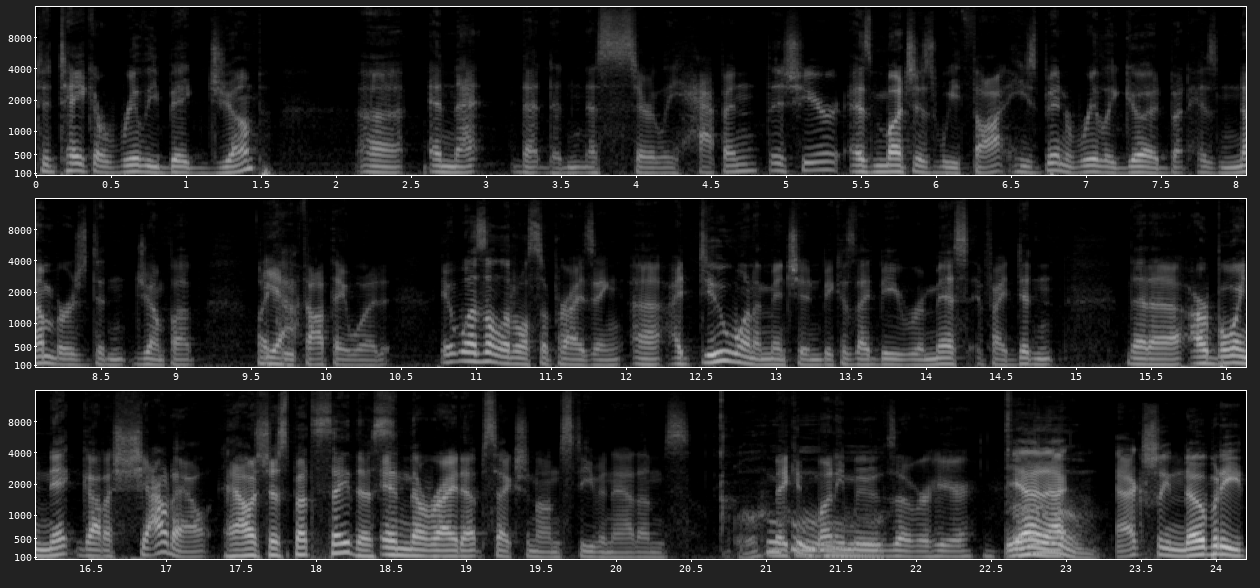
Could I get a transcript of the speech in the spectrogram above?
to take a really big jump, uh, and that that didn't necessarily happen this year as much as we thought. He's been really good, but his numbers didn't jump up like Yeah. we thought they would. It was a little surprising. Uh, I do want to mention because I'd be remiss if I didn't that uh, our boy Nick got a shout out I was just about to say this. in the write up section on Steven Adams. Making money moves over here. Yeah, and Boom. ac- actually, nobody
